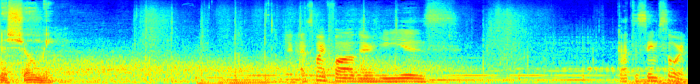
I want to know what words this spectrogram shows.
Trying to show me? That's my father. He is. Got the same sword.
